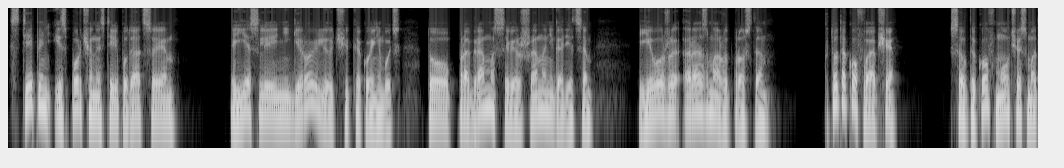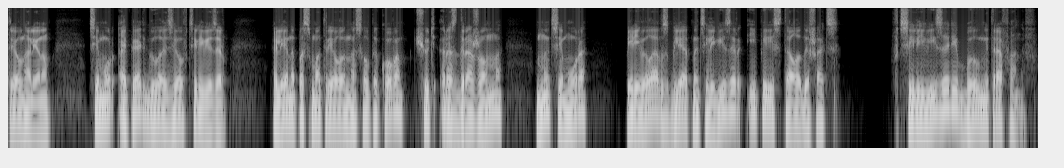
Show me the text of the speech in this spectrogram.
степень испорченности репутации. Если не герой-летчик какой-нибудь, то программа совершенно не годится. Его же размажут просто. Кто таков вообще? Салтыков молча смотрел на Лену. Тимур опять глазел в телевизор. Лена посмотрела на Салтыкова, чуть раздраженно, на Тимура, перевела взгляд на телевизор и перестала дышать. В телевизоре был Митрофанов.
